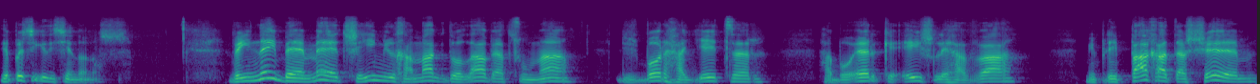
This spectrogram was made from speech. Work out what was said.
Después sigue diciéndonos. והנה באמת שהיא מלחמה גדולה ועצומה לשבור היצר הבוער כאש להבה מפני פחד השם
